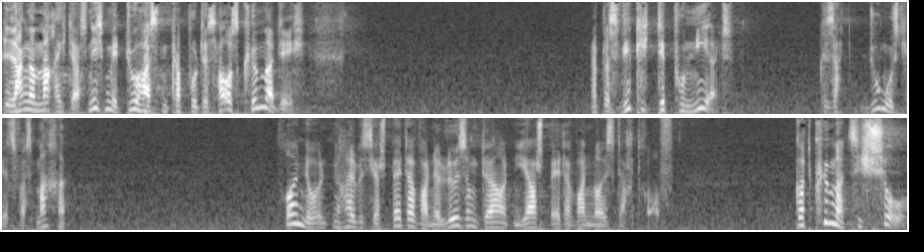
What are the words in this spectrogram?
lange mache ich das nicht mit. Du hast ein kaputtes Haus, kümmere dich. Ich habe das wirklich deponiert. Gesagt, du musst jetzt was machen. Freunde, und ein halbes Jahr später war eine Lösung da und ein Jahr später war ein neues Dach drauf. Gott kümmert sich schon.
